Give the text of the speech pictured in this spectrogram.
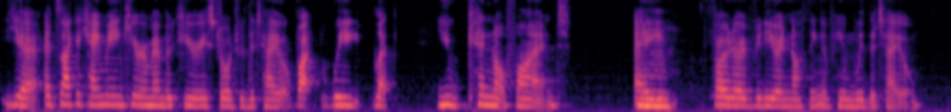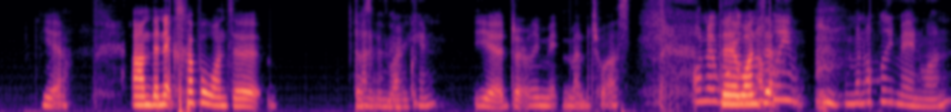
Yeah, it's like okay, me and Q remember Curious George with the tail, but we like you cannot find a Mm. photo, video, nothing of him with the tail. Yeah. Um, the next couple ones are Kind of doesn't, like, American. yeah, don't really ma- matter to us. oh no, the well the ones that- Monopoly the Monopoly Man one.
